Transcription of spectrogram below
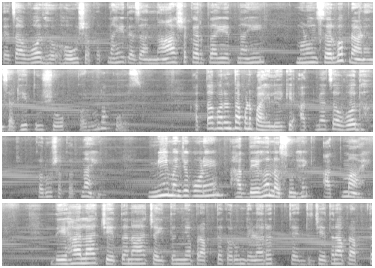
त्याचा वध होऊ शकत नाही त्याचा नाश करता येत नाही. म्हणून सर्व प्राण्यांसाठी तू शोक करू नकोस. आत्तापर्यंत आपण पाहिले की आत्म्याचा वध करू शकत नाही. मी म्हणजे कोणी? हा देह नसून हे आत्मा आहे. देहाला चेतना चैतन्य प्राप्त करून देणारं चै चेतना प्राप्त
